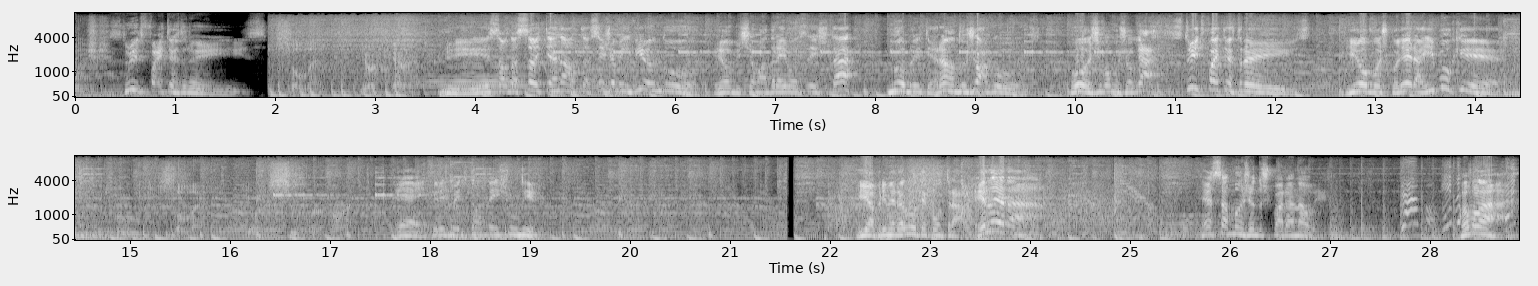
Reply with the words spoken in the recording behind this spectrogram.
generation. Street Fighter 3. Select your character. E saudação internauta, seja bem-vindo! Eu me chamo André e você está no Obliterando Jogos. Hoje vamos jogar Street Fighter 3. E eu vou escolher a Ibuki. Who select your super art. É, infelizmente não tem Chun-Li. E a primeira luta é contra a Helena. Essa manja dos Paranauê. Vamos lá.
